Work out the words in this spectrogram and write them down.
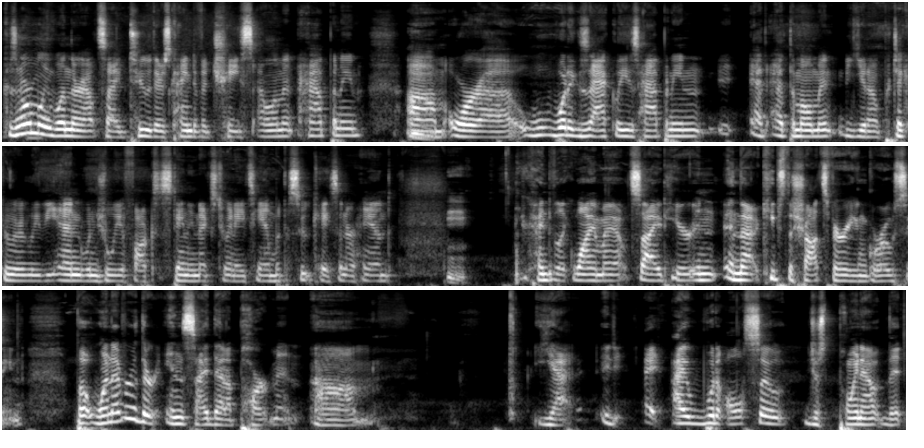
Because normally when they're outside too, there's kind of a chase element happening. Um, or uh, what exactly is happening at, at the moment, you know, particularly the end when Julia Fox is standing next to an ATM with a suitcase in her hand. Mm. You're kind of like, why am I outside here? And, and that keeps the shots very engrossing. But whenever they're inside that apartment, um, yeah, it, I, I would also just point out that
